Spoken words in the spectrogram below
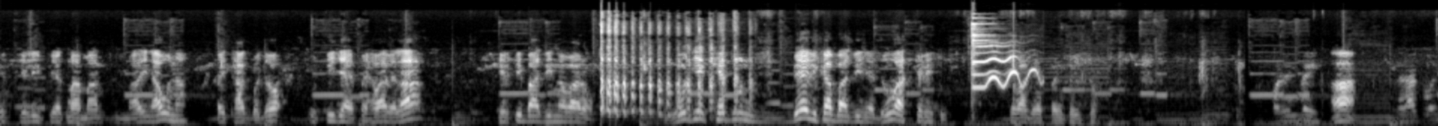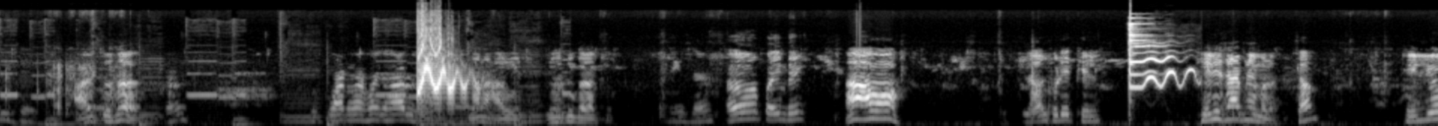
એક થેલી પેકમાં મારીને આવું ને પછી થાક બધો ઉતરી જાય પછી હવા વેલા ફેરતી બાજરીનો વારો. રોજ એક ખેતનું બે વીઘા બાજીને દુ વાત કરી તું. જવા દે પછી થઈ તો પરવીનભાઈ હા. ઘરાક વળી છે. આવી તો સર હા? ઉકવાટ તો સારું ના ના સારું રોજનું છે? ઓ ભાઈ હા આવો. લાવો થોડી થેલી. થેલી સાહેબ નહીં મળે. ચમ? થેલીઓ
